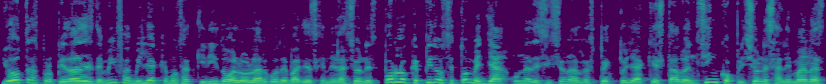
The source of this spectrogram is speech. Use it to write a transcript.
y otras propiedades de mi familia que hemos adquirido a lo largo de varias generaciones, por lo que pido se tome ya una decisión al respecto, ya que he estado en cinco prisiones alemanas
